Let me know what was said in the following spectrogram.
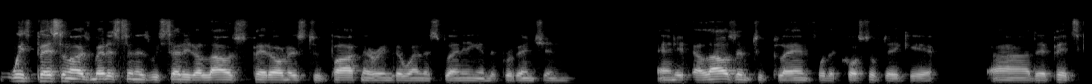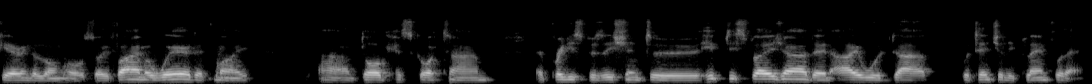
with personalized medicine, as we said, it allows pet owners to partner in the wellness planning and the prevention and it allows them to plan for the cost of their care, uh, their pet's care in the long haul. So if I'm aware that my uh, dog has got um, a predisposition to hip dysplasia, then I would uh, potentially plan for that.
